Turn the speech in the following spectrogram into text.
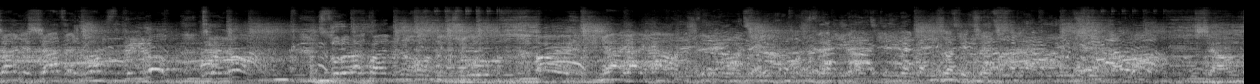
闪电下载装 speed up，turn up，速度太快，不能 hold 住。哎呀呀呀，我在你的，的，想把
